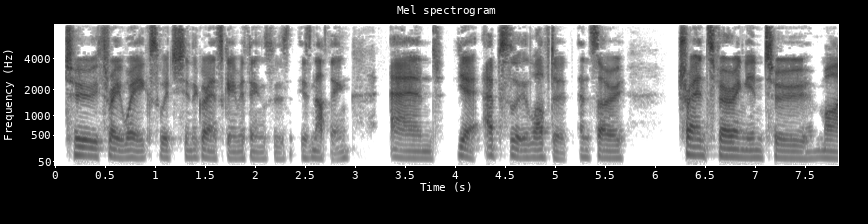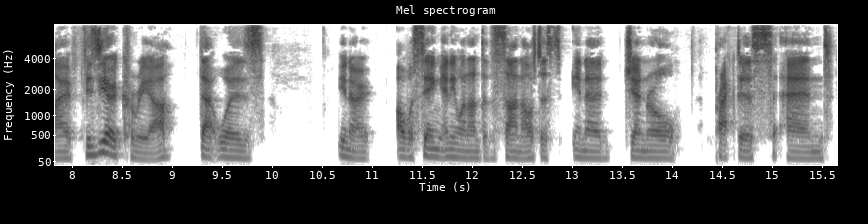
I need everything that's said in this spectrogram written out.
two, three weeks, which in the grand scheme of things is, is nothing. And yeah, absolutely loved it. And so transferring into my physio career, that was, you know, I was seeing anyone under the sun. I was just in a general practice. And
